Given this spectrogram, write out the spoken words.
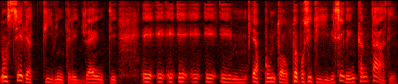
non siete attivi, intelligenti e, e, e, e appunto propositivi, siete incantati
